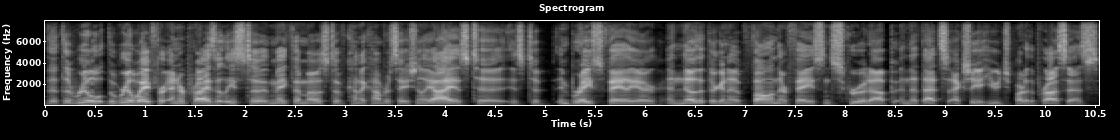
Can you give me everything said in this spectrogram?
that the real the real way for enterprise at least to make the most of kind of conversational AI is to is to embrace failure and know that they're going to fall on their face and screw it up and that that's actually a huge part of the process.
